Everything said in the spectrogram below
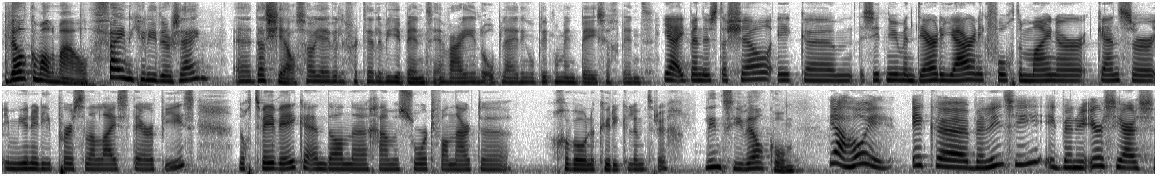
Welkom allemaal, fijn dat jullie er zijn. Uh, Dachel, zou jij willen vertellen wie je bent en waar je in de opleiding op dit moment bezig bent? Ja, ik ben dus Dachel. Ik um, zit nu in mijn derde jaar en ik volg de minor Cancer Immunity Personalized Therapies. Nog twee weken en dan uh, gaan we soort van naar het gewone curriculum terug. Lindsay, welkom. Ja, hoi. Ik uh, ben Lindsay. Ik ben nu eerstejaars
